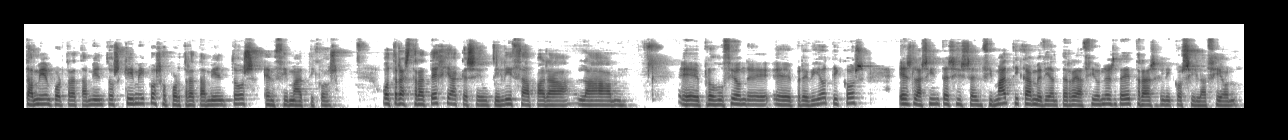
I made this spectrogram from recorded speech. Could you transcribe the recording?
también por tratamientos químicos o por tratamientos enzimáticos. Otra estrategia que se utiliza para la eh, producción de eh, prebióticos es la síntesis enzimática mediante reacciones de transglicosilación.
